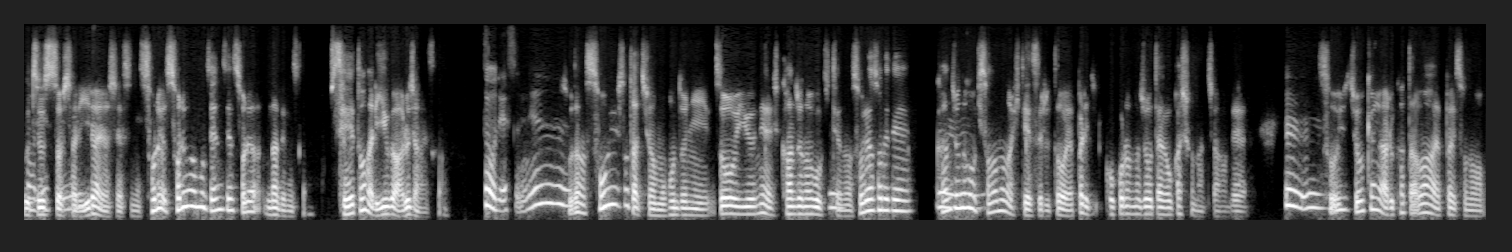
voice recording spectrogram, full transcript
うつうつとしたり、イライラしたりするそれ、それはもう全然、それは、なんていうんですか、正当な理由があるじゃないですか。そうですね。そうだからそういう人たちはもう本当に、そういうね、感情の動きっていうのは、それはそれで、感情の動きそのものを否定すると、やっぱり心の状態がおかしくなっちゃうので、うんうん、そういう状況にある方は、やっぱりその、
